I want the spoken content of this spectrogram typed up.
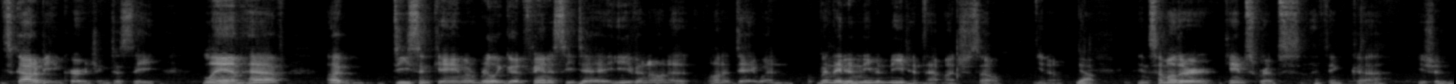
it's got to be encouraging to see Lamb have a decent game, a really good fantasy day, even on a on a day when when they didn't even need him that much. So you know, Yeah. In some other game scripts, I think uh, he should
